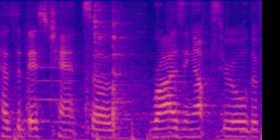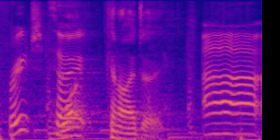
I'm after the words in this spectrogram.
has the best chance of rising up through all the fruit. So what can I do? uh,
